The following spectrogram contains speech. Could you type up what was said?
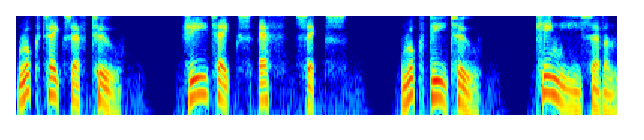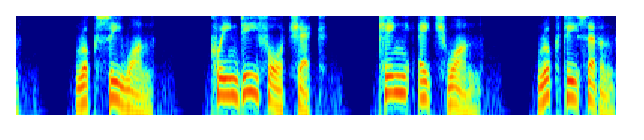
Rook takes f2. G takes f6. Rook d2. King e7. Rook c1. Queen d4 check. King h1. Rook d7.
